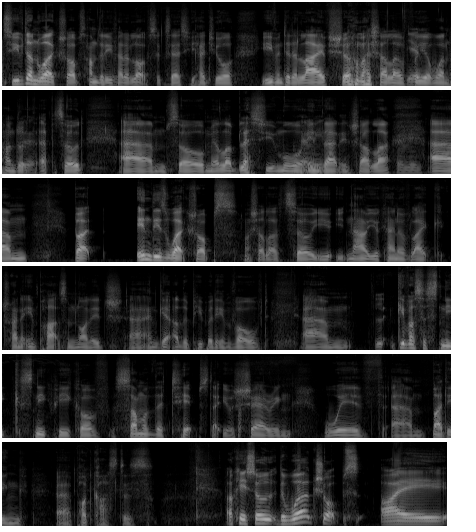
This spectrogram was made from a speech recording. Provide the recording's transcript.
So you've done workshops. Alhamdulillah, you've had a lot of success. You had your, you even did a live show, mashallah, for your 100th Yeah. episode. Um, so may Allah bless you more in that, inshallah. Um, but in these workshops, mashallah, so you, you now you're kind of like trying to impart some knowledge uh, and get other people involved. Um, give us a sneak sneak peek of some of the tips that you're sharing with um, budding uh, podcasters. Okay, so the workshops I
